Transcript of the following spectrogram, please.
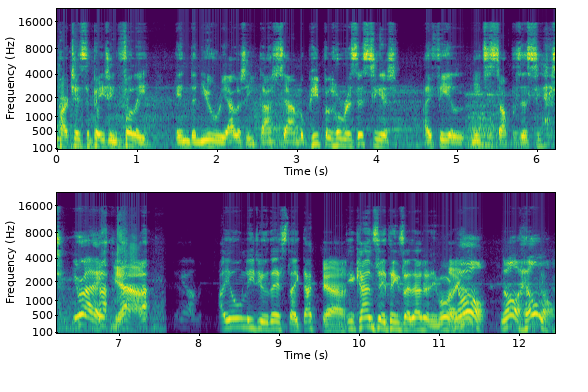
participating fully in the new reality. That um, people who are resisting it, I feel, need to stop resisting it. You're right. Yeah. I only do this like that. Yeah. you can't say things like that anymore. Like- No, no, hell no.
